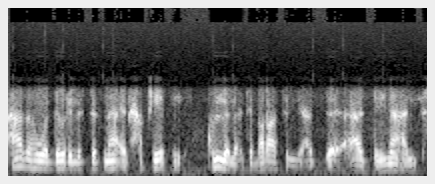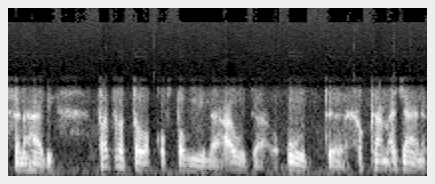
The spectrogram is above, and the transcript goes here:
هذا هو الدوري الاستثنائي الحقيقي. كل الاعتبارات اللي عديناها السنة هذه فترة توقف طويلة عودة عقود حكام أجانب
